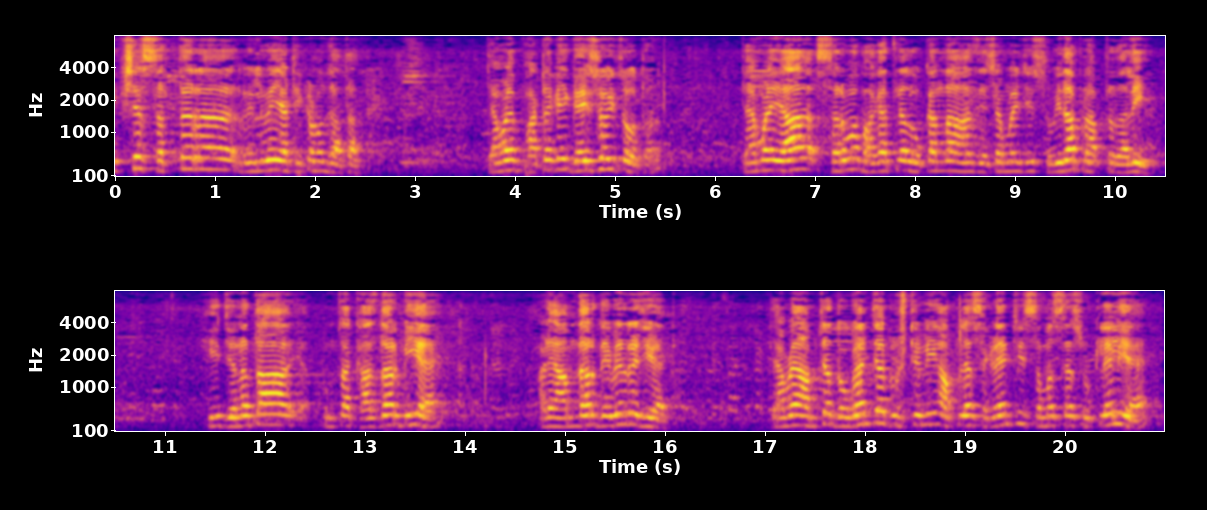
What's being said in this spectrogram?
एकशे सत्तर रेल्वे या ठिकाणून जातात. त्यामुळे फाटकही गैरसोयीचं होतं. त्यामुळे या सर्व भागातल्या लोकांना आज याच्यामुळे जी सुविधा प्राप्त झाली ही जनता तुमचा खासदार मी आहे आणि आमदार देवेंद्रजी आहेत. त्यामुळे आमच्या दोघांच्या दृष्टीने आपल्या सगळ्यांची समस्या सुटलेली आहे.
